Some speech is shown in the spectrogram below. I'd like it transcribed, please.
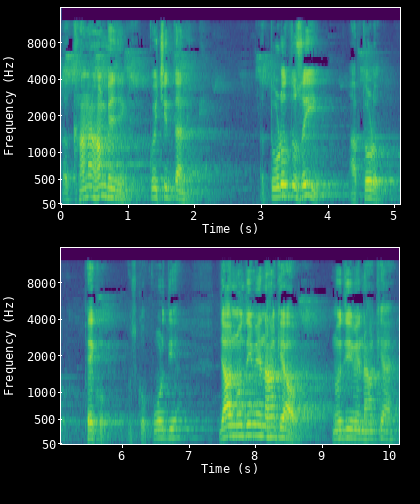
तो खाना हम भेजेंगे, कोई चिंता नहीं। तोड़ो तो सही, आप तोड़ो, फेंको, उसको फोड़ दिया। जाओ नदी में नहा के आओ, नदी में नहा के आए।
